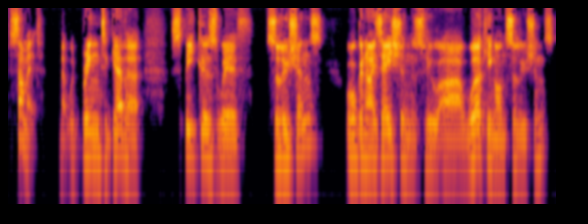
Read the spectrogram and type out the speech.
summit that would bring together speakers with solutions, organizations who are working on solutions,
